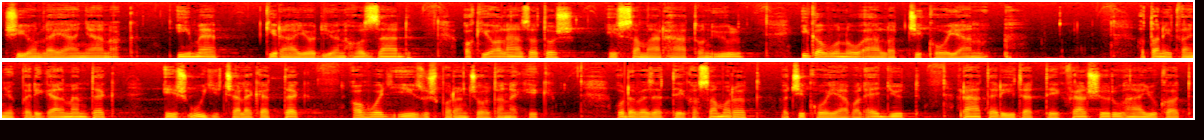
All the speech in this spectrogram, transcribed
Sion leányának, íme királyod jön hozzád, aki alázatos és szamárháton ül, igavonó állat csikóján. A tanítványok pedig elmentek, és úgy cselekedtek, ahogy Jézus parancsolta nekik. Oda vezették a szamarat, a csikójával együtt, ráterítették felső ruhájukat,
